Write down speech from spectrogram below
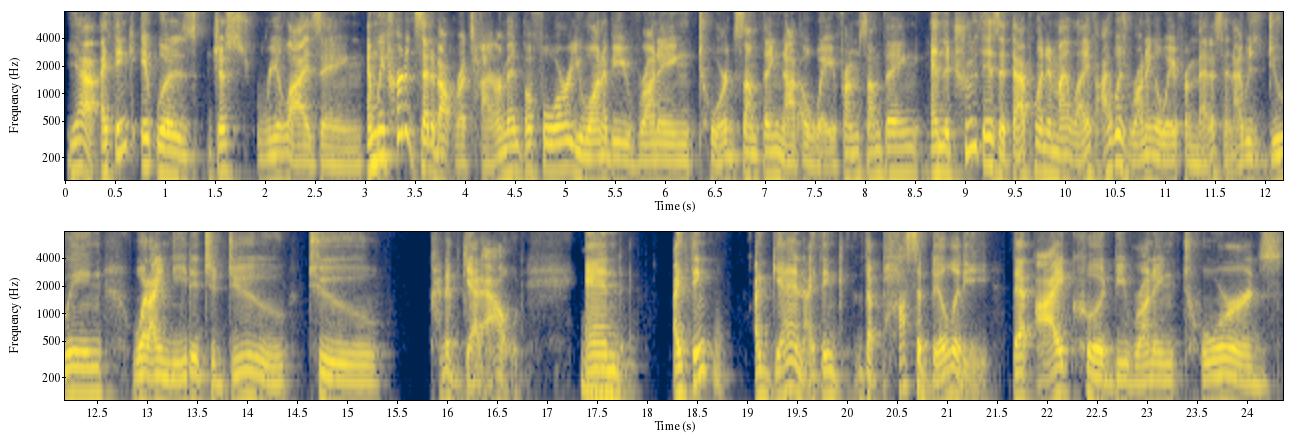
Yeah, I think it was just realizing, and we've heard it said about retirement before you want to be running towards something, not away from something. And the truth is, at that point in my life, I was running away from medicine. I was doing what I needed to do to kind of get out. Mm-hmm. And I think, again, I think the possibility that I could be running towards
